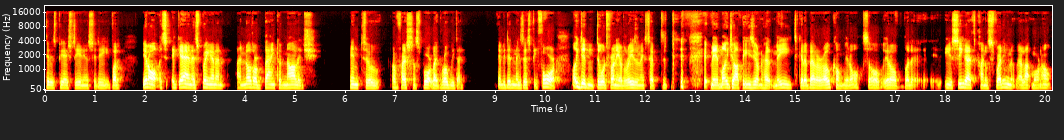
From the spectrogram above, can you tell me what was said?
did his PhD in UCD. But you know, it's again, it's bringing an another bank of knowledge into a professional sport like rugby that maybe didn't exist before. I didn't do it for any other reason except it made my job easier and helped me to get a better outcome, you know. So, you know, but uh, you see that kind of spreading a lot more now.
